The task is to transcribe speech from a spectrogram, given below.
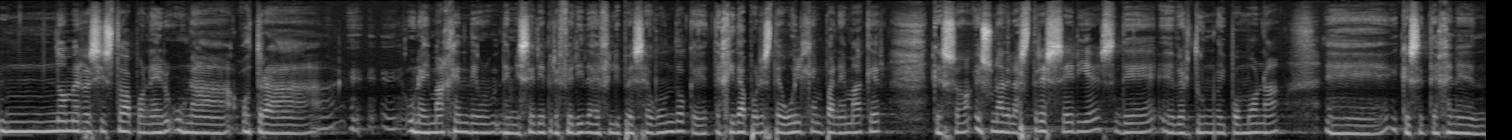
No me resisto a poner una otra una imagen de, mi serie preferida de Felipe II, que tejida por este Wilhelm Panemaker, que es una de las tres series de eh, Bertuno y Pomona eh, que se tejen en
